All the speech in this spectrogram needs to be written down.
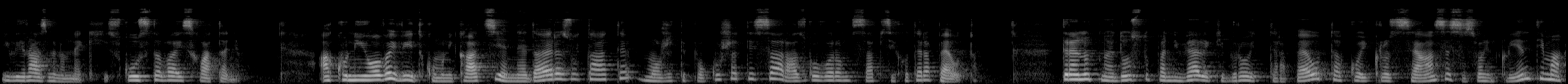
ili razmenom nekih iskustava i shvatanja. Ako ni ovaj vid komunikacije ne daje rezultate, možete pokušati sa razgovorom sa psihoterapeutom. Trenutno je dostupan i veliki broj terapeuta koji kroz seanse sa svojim klijentima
